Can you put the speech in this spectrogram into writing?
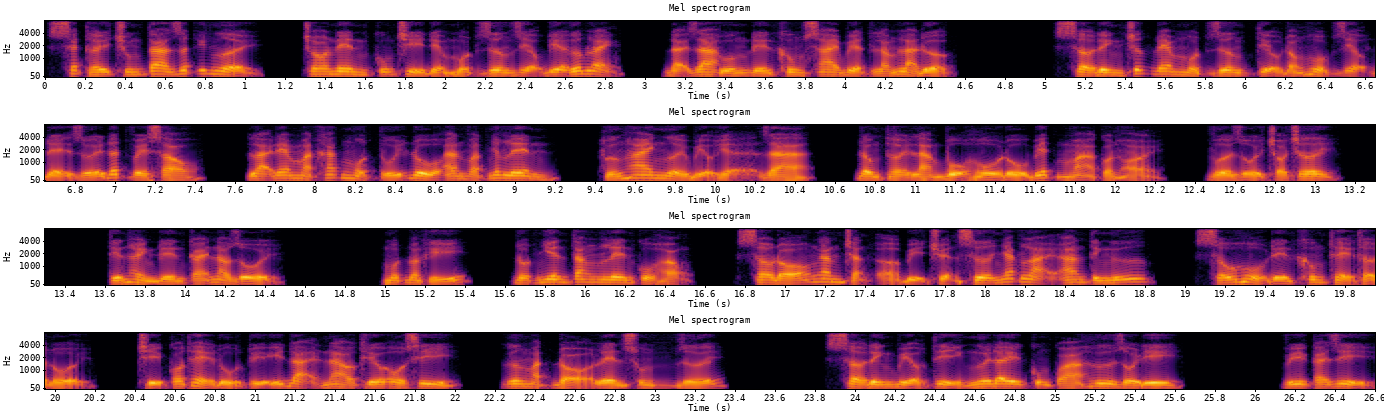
Xét thấy chúng ta rất ít người, cho nên cũng chỉ điểm một dương rượu bia ướp lạnh, đại gia uống đến không sai biệt lắm là được. Sở đình trước đem một dương tiểu đóng hộp rượu để dưới đất về sau, lại đem mặt khác một túi đồ ăn vặt nhấc lên, hướng hai người biểu hiện ra, đồng thời làm bộ hồ đồ biết mà còn hỏi, vừa rồi trò chơi, tiến hành đến cái nào rồi? Một đoàn khí đột nhiên tăng lên cổ họng, sau đó ngăn chặn ở bị chuyện xưa nhắc lại an tinh ngữ, xấu hổ đến không thể thở nổi, chỉ có thể đủ tùy ý đại nào thiếu oxy, gương mặt đỏ lên xuống dưới sở đình biểu tỷ ngươi đây cũng quá hư rồi đi. Vì cái gì?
